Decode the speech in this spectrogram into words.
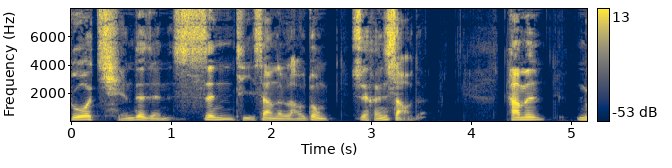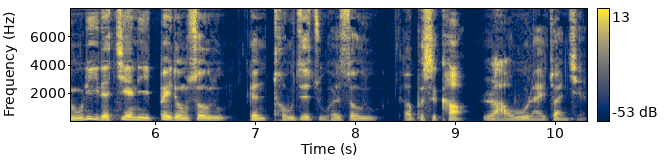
多钱的人，身体上的劳动是很少的，他们努力的建立被动收入跟投资组合收入，而不是靠劳务来赚钱。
